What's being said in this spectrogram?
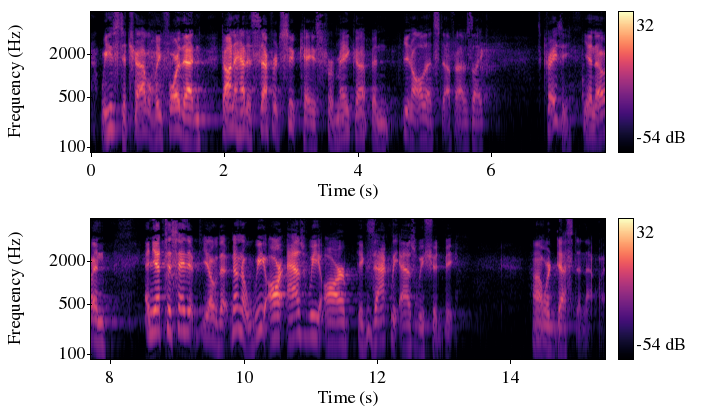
we used to travel before that, and Donna had a separate suitcase for makeup and you know all that stuff. I was like, it's crazy, you know, and and yet to say that you know that no, no, we are as we are exactly as we should be. Uh, we're destined that way.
